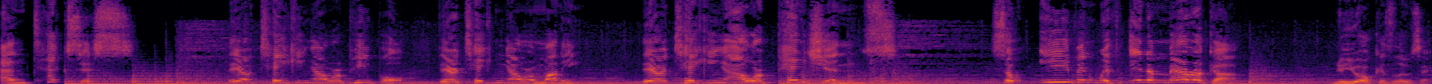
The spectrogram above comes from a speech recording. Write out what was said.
and Texas. They are taking our people. They are taking our money. They are taking our pensions. So even within America, New York is losing.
